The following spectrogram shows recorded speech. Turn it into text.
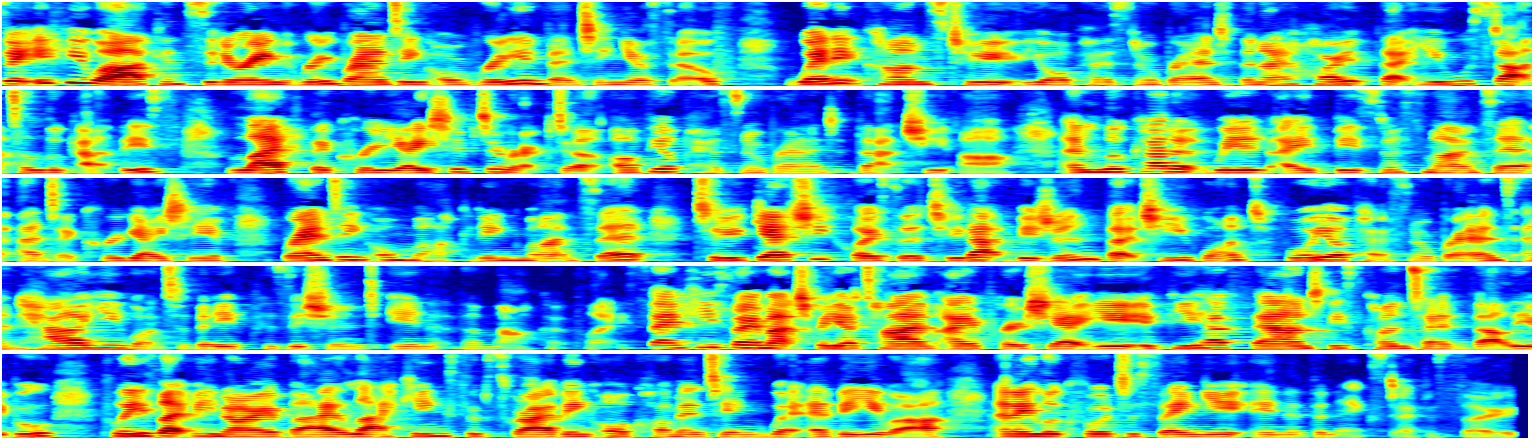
So, if you are considering rebranding or reinventing yourself when it comes to your personal brand, then I hope that you will start to look at this like the creative director of your personal brand that you are and look at it with a business mindset and a creative branding or marketing mindset to get you closer to that vision that you want for your personal brand and how you want to be positioned in the marketplace. Thank you so much for your time. I appreciate you. If you have found this content valuable, please let me know by liking, subscribing, or commenting wherever you are. And I look forward to seeing you in the next episode.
